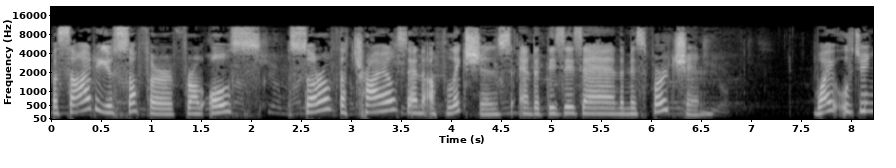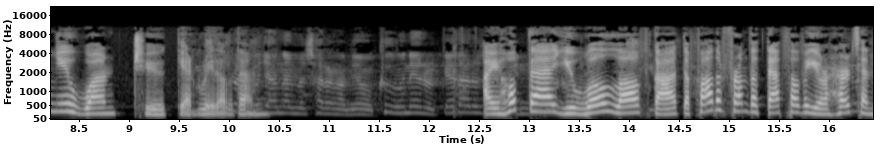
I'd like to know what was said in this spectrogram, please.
Besides, you suffer from all sort of the trials and afflictions and the disease and the misfortune. Why wouldn't you want to get rid of them? I hope that you will love God the Father from the depth of your hearts and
